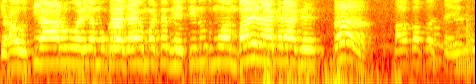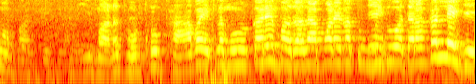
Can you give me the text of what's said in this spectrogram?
તે સૌથી સારું વળી અમુક રાજા મળતા હેતી નું હું અંબાડે રાગ રાગ. હા. બાપા પતા એ હું ઈ મને થોડું થોડું ફાવે એટલે હું કરે પણ રજા પડે એટલે તું બીજું અત્યારે કરી લેજે.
